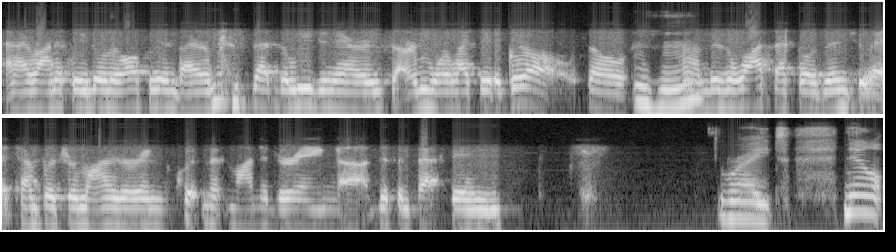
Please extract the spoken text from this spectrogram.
And ironically, those are also environments that the Legionnaires are more likely to grow. So mm-hmm. um, there's a lot that goes into it: temperature monitoring, equipment monitoring, uh, disinfecting. Right. Now,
